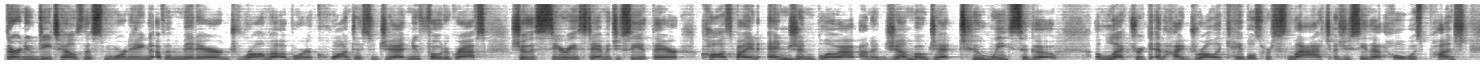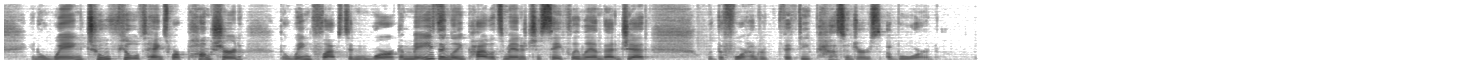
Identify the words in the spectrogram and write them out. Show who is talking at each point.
Speaker 1: There are new details this morning of a midair drama aboard a Qantas jet. New photographs show the serious damage, you see it there, caused by an engine blowout on a jumbo jet two weeks ago. Electric and hydraulic cables were slashed. As you see, that hole was punched in a wing. Two fuel tanks were punctured. The wing flaps didn't work. Amazingly, pilots managed to safely land that jet with the 450 passengers aboard.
